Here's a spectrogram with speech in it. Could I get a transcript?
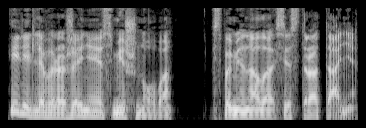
или для выражения смешного, вспоминала сестра Таня.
